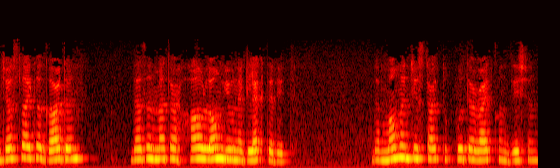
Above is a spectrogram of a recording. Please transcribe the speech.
And just like a garden, doesn't matter how long you neglected it. The moment you start to put the right conditions,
